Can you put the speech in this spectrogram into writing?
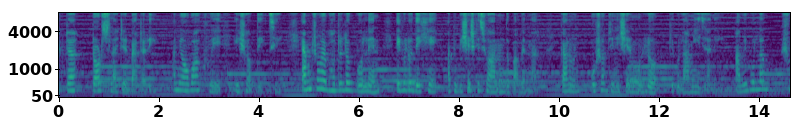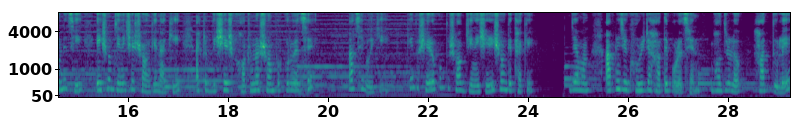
একটা টর্চ লাইটের ব্যাটারি। আমি অবাক হয়ে এইসব দেখছি। এমন সময় ভদ্রলোক বললেন, এগুলো দেখে আপনি বিশেষ কিছু আনন্দ পাবেন না। কারণ ওসব জিনিসের মূল্য কেবল আমিই জানি। আমি বললাম, শুনেছি এইসব জিনিসের সঙ্গে নাকি একটা বিশেষ ঘটনার সম্পর্ক রয়েছে? আছে বই কি, কিন্তু সেরকম তো সব জিনিসেরই সঙ্গে থাকে। যেমন, আপনি যে ঘড়িটা হাতে পড়েছেন, ভদ্রলোক হাত তুলে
